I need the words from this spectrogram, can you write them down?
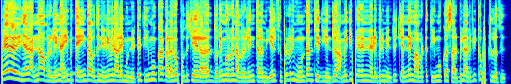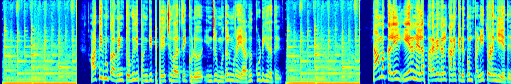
பேரறிஞர் அண்ணா அவர்களின் ஐம்பத்தி ஐந்தாவது நினைவு நாளை முன்னிட்டு திமுக கழக பொதுச் செயலாளர் துரைமுருகன் அவர்களின் தலைமையில் பிப்ரவரி மூன்றாம் தேதியன்று அமைதி பேரணி நடைபெறும் என்று சென்னை மாவட்ட திமுக சார்பில் அறிவிக்கப்பட்டுள்ளது. அதிமுகவின் தொகுதி பங்கீட்டு பேச்சுவார்த்தை குழு இன்று முதல் முறையாக கூடுகிறது. நாமக்கல்லில் ஈரநில பறவைகள் கணக்கெடுக்கும் பணி தொடங்கியது.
